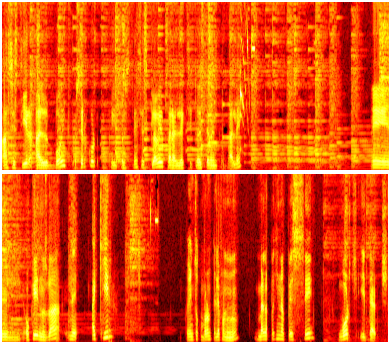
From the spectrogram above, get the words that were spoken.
asistir al Boeing Circuit, ok, tu asistencia es clave para el éxito de este evento, ¿vale? Eh, ok, nos va. Hay que ir. Pienso comprar un teléfono, ¿no? Va a la página PC, Words y Touch.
